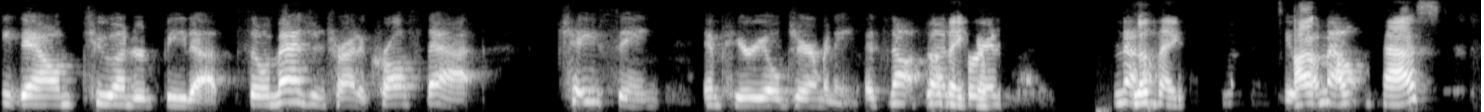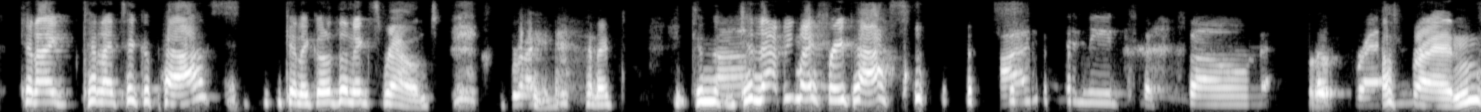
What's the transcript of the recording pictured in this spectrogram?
feet down, 200 feet up. So imagine trying to cross that chasing Imperial Germany. It's not fun no, for anybody. No, no thanks. I, I'm out. Pass. Can I can I take a pass? Can I go to the next round? Right. Can I can um, can that be my free pass? I'm gonna need to phone a friend. A friend.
